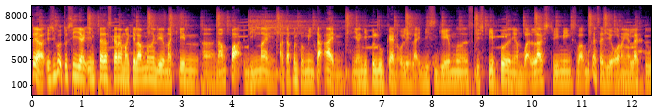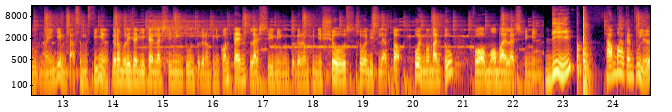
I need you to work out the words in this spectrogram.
So yeah, it's good to see yang Intel sekarang makin lama dia makin uh, nampak demand ataupun permintaan yang diperlukan oleh like these gamers, these people yang buat live streaming sebab bukan saja orang yang live tu main game, tak semestinya. Diorang boleh jadikan live streaming tu untuk diorang punya content, live streaming untuk diorang punya shows. So this laptop pun membantu for mobile live streaming. Di tambahkan pula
